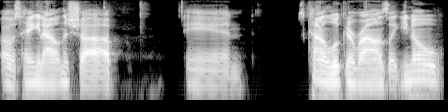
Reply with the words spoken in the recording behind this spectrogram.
I was hanging out in the shop and was kind of looking around. I was like, you know,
